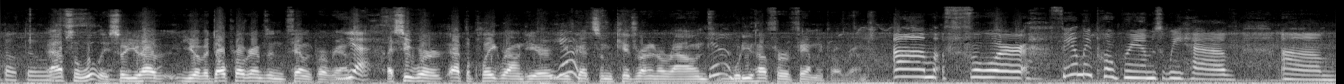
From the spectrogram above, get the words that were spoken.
about those. Absolutely. So you have you have adult programs and family programs. Yes. I see we're at the playground here. You've got some kids running around. Yeah. What do you have for family programs? Um, for family programs, we have um,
